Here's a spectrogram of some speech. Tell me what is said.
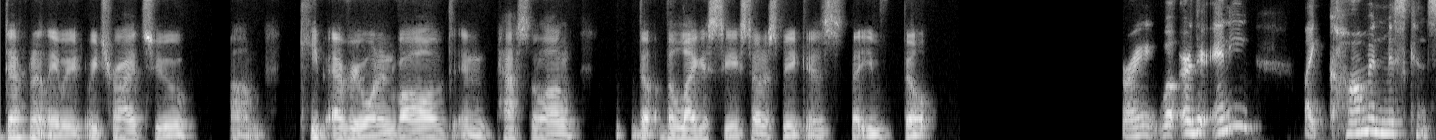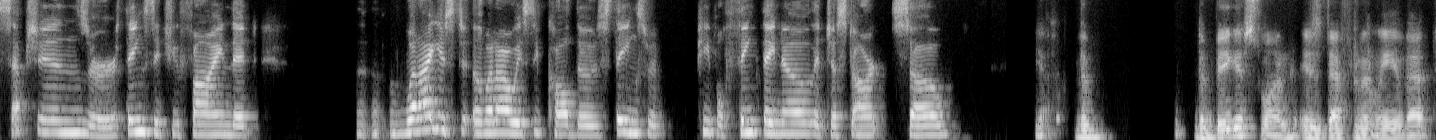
definitely we we try to um, keep everyone involved and pass along the the legacy so to speak is that you've built. Right. Well are there any like common misconceptions or things that you find that what I used to, what I always called those things where people think they know that just aren't so. Yeah, the the biggest one is definitely that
